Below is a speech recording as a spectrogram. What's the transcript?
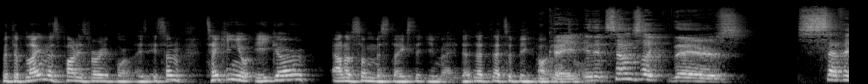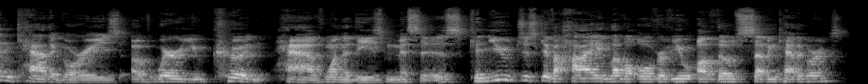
But the blameless part is very important. It's, it's sort of taking your ego out of some mistakes that you made. That, that that's a big part. Okay, and it sounds like there's seven categories of where you could have one of these misses. Can you just give a high level overview of those seven categories?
